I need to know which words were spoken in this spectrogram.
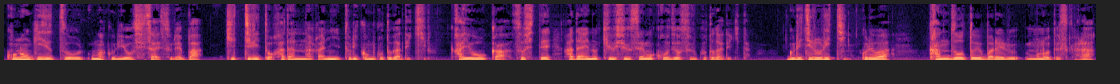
この技術をうまく利用しさえすれば、きっちりと肌の中に取り込むことができる。可用化、そして肌への吸収性も向上することができた。グリチルリチン、これは肝臓と呼ばれるものですから、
